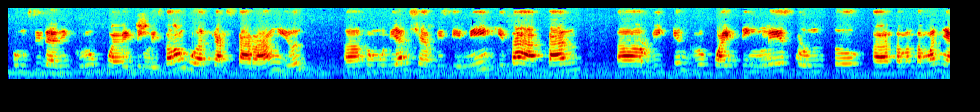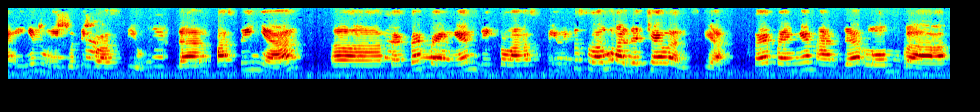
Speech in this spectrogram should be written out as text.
fungsi dari grup waiting list. Tolong buatkan sekarang Yun. Uh, kemudian share di sini kita akan uh, bikin grup waiting list untuk uh, teman-teman yang ingin mengikuti kelas view dan pastinya uh, Teteh pengen di kelas view itu selalu ada challenge ya. Saya pengen ada lomba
